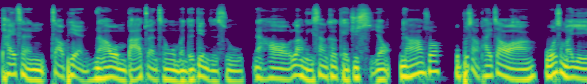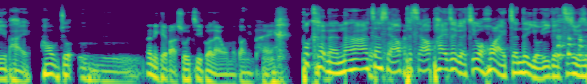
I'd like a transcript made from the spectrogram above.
拍成照片，然后我们把它转成我们的电子书，然后让你上课可以去使用。然后他说我不想拍照啊，我为什么要爷爷拍？然后我就呃，那你可以把书寄过来，我们帮你拍。不可能啊，这样谁要 谁要拍这个？结果后来真的有一个咨询师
